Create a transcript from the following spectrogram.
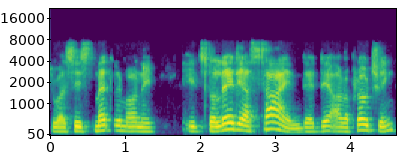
to assist matrimony. It's already a sign that they are approaching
